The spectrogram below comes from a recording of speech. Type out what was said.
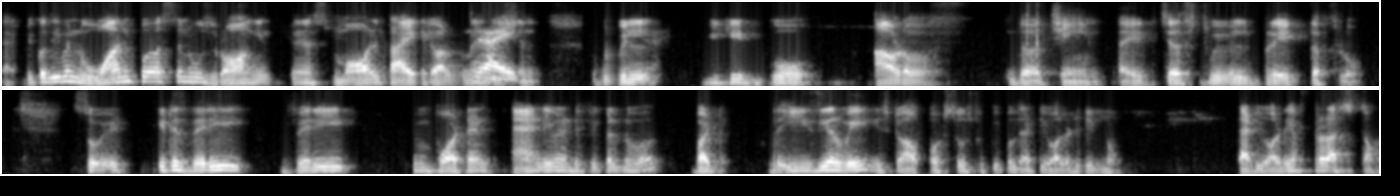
that because even one person who's wrong in, a small, tight organization right. will make it go out of the chain, right? Just will break the flow. So it, it is very, very important and even difficult to work. But the easier way is to outsource to people that you already know, that you already have trust on.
